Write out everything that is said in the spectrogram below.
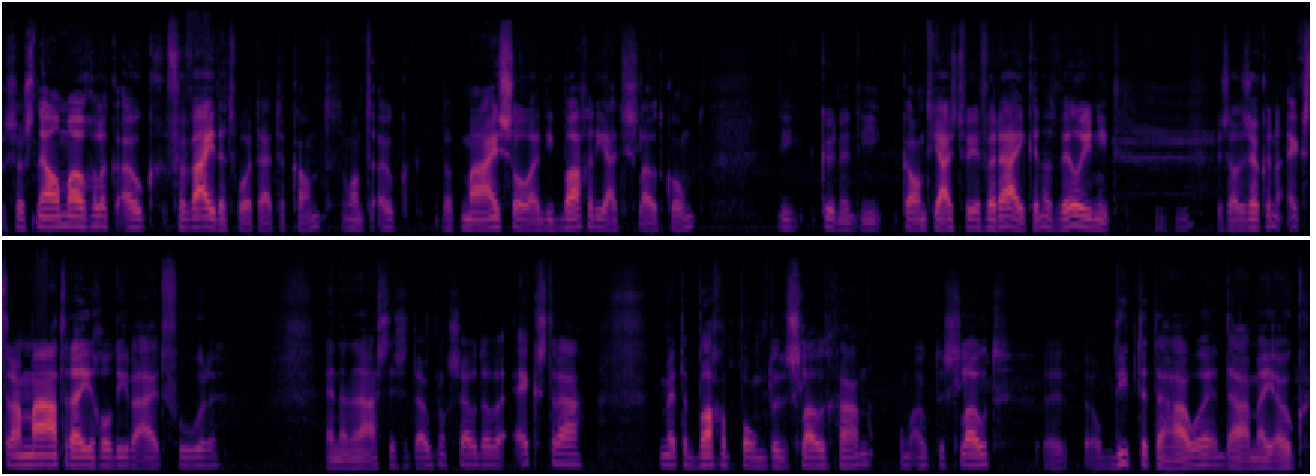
zo snel mogelijk ook verwijderd wordt uit de kant. Want ook dat maaisel en die bagger die uit die sloot komt, die kunnen die kant juist weer verrijken. Dat wil je niet. Dus dat is ook een extra maatregel die we uitvoeren. En daarnaast is het ook nog zo dat we extra met de baggerpomp door de sloot gaan. Om ook de sloot eh, op diepte te houden en daarmee ook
